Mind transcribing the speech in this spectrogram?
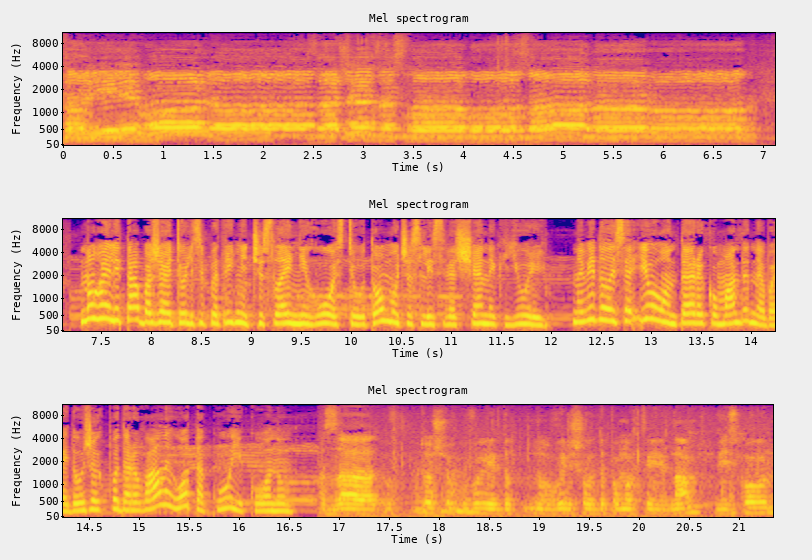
за її волю, за честь, за славу, за народ. Много літа бажають Ользі Петрівні численні гості, у тому числі священик Юрій. Навідалися і волонтери команди небайдужих подарували отаку ікону. за те, що ви ну, вирішили допомогти нам, військовим.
